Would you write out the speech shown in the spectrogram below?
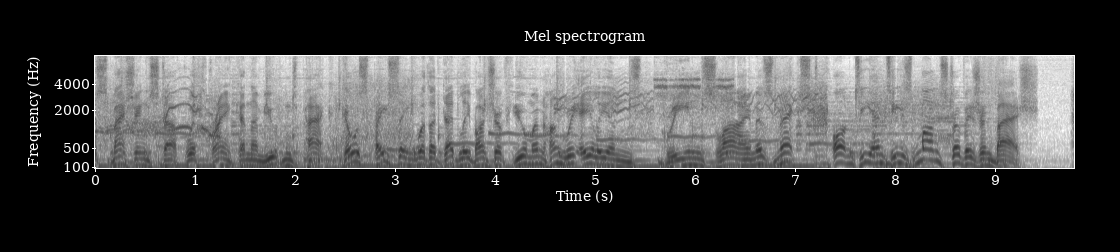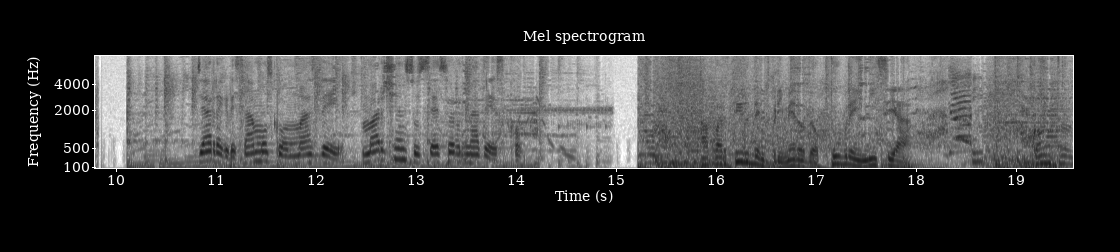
smashing stuff with Frank and the mutant pack, go spacing with a deadly bunch of human-hungry aliens. Green Slime is next on TNT's Monster Vision Bash. Ya regresamos con más de Martian Sucesor Nadesco. A partir del primero de octubre inicia... Control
